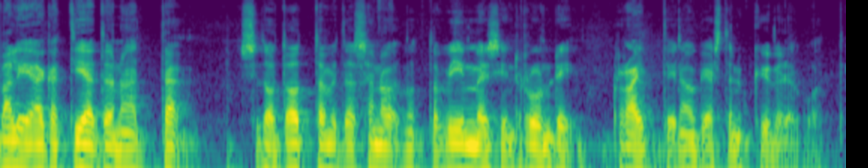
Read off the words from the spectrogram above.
Väliaika tietona, että se on totta, mitä sanoit, mutta viimeisin rundi raittiin on kestänyt 10 vuotta.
